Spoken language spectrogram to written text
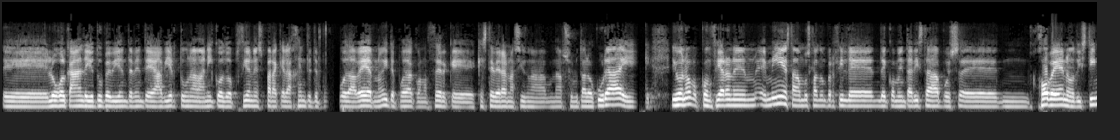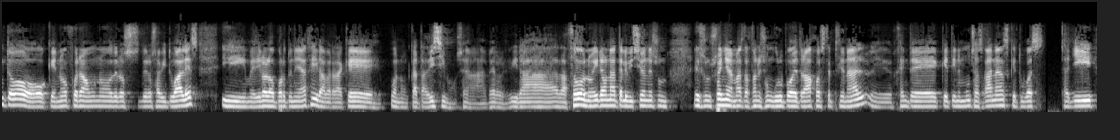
Eh, luego el canal de YouTube, evidentemente, ha abierto un abanico de opciones para que la gente te pueda ver ¿no? y te pueda conocer que, este verano ha sido una, absoluta locura. Y, bueno, confiaron en, en, mí, estaban buscando un perfil de, de comentarista pues eh, joven o distinto o que no fuera uno de los, de los habituales y me dieron la oportunidad y la verdad que, bueno, encantadísimo. O sea, a ver, ir a Dazón o ir a una televisión es un, es un sueño, además Dazón es un grupo de trabajo excepcional, eh, gente que tiene muchas ganas, que tú vas allí,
